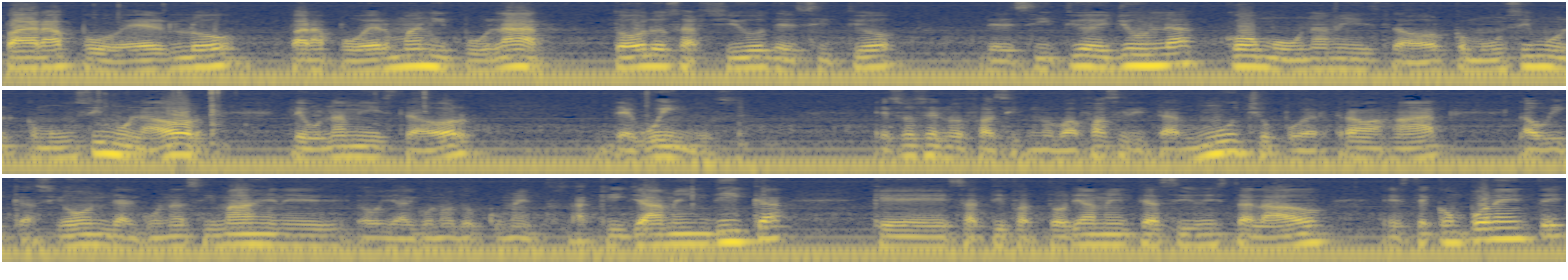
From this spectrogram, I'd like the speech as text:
para poderlo, para poder manipular todos los archivos del sitio del sitio de Joomla como un administrador, como un, como un simulador de un administrador de Windows. Eso se nos, nos va a facilitar mucho poder trabajar la ubicación de algunas imágenes o de algunos documentos. Aquí ya me indica que satisfactoriamente ha sido instalado este componente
